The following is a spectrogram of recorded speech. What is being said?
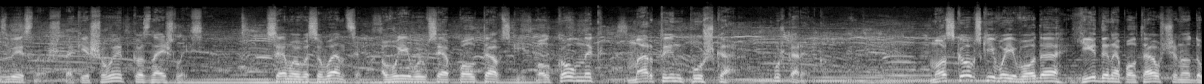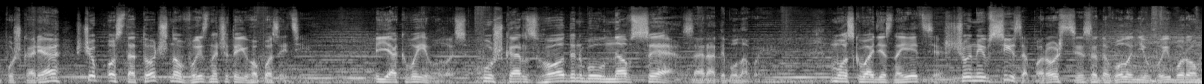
Звісно ж, таки швидко знайшлися. Саме висуванцем виявився полтавський полковник Мартин Пушкар Пушкаренко. Московський воєвода їде на Полтавщину до Пушкаря, щоб остаточно визначити його позицію. Як виявилось, Пушкар згоден був на все заради булави. Москва дізнається, що не всі запорожці задоволені вибором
